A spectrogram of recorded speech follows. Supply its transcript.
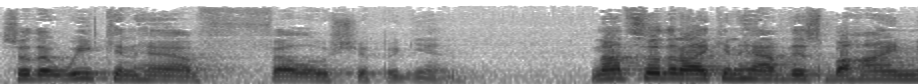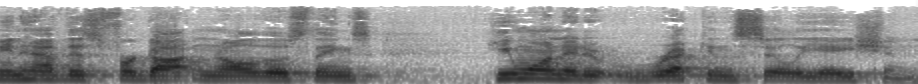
so that we can have fellowship again. Not so that I can have this behind me and have this forgotten and all those things. He wanted reconciliation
